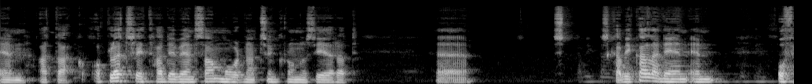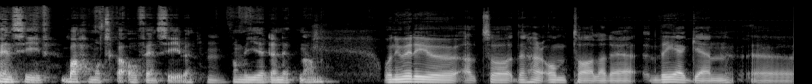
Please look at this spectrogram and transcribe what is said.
en attack. Och plötsligt hade vi en samordnad, synkroniserad, eh, ska vi kalla det en, en offensiv, Bachmutska offensiven, mm. om vi ger den ett namn. Och nu är det ju alltså den här omtalade vägen, eh,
